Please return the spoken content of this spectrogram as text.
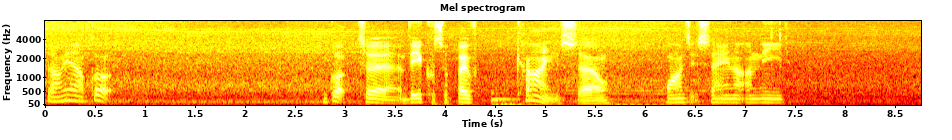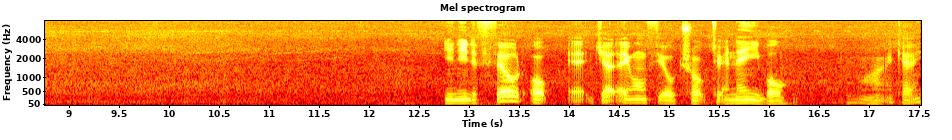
So yeah, I've got I've got uh, vehicles of both kinds. So why is it saying that I need You need a filled up Jet A1 fuel truck to enable. Right, okay.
